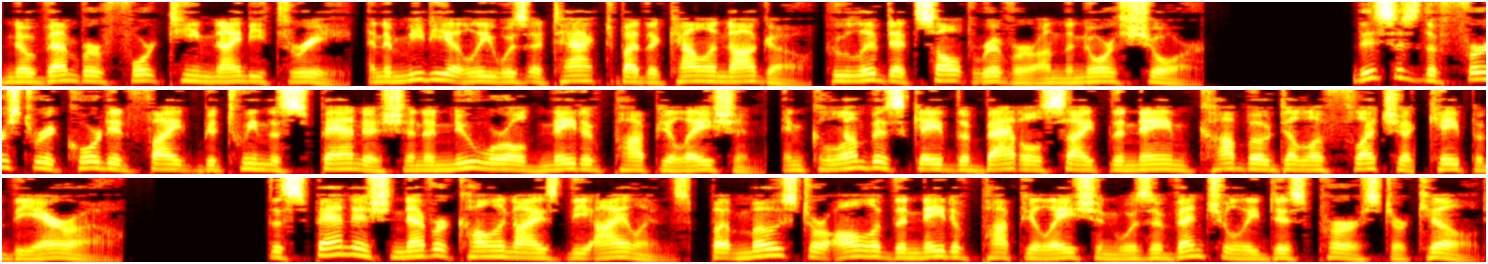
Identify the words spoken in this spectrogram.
November 1493, and immediately was attacked by the Kalinago, who lived at Salt River on the north shore. This is the first recorded fight between the Spanish and a New World native population, and Columbus gave the battle site the name Cabo de la Flecha Cape of the Arrow. The Spanish never colonized the islands, but most or all of the native population was eventually dispersed or killed.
